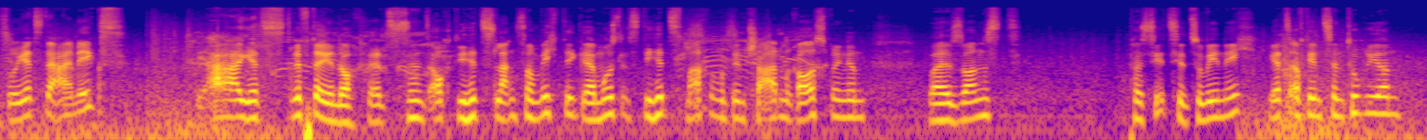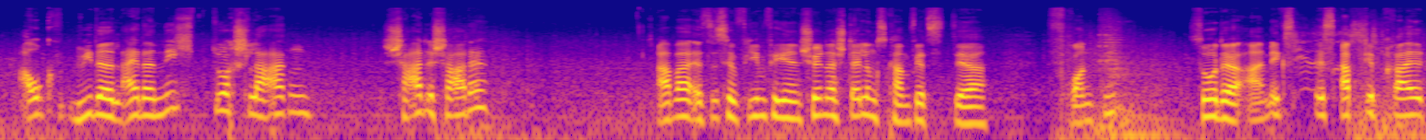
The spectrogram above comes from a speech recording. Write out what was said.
So, jetzt der AMX. Ja, jetzt trifft er ihn doch. Jetzt sind auch die Hits langsam wichtig. Er muss jetzt die Hits machen und den Schaden rausbringen weil sonst passiert es hier zu wenig. Jetzt auf den Centurion auch wieder leider nicht durchschlagen. Schade, schade. Aber es ist auf jeden Fall ein schöner Stellungskampf jetzt der Fronten. So, der AMX ist abgeprallt.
